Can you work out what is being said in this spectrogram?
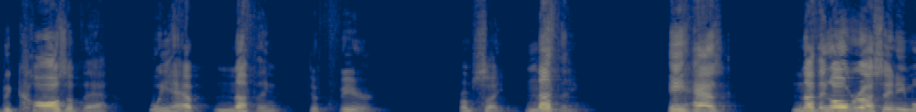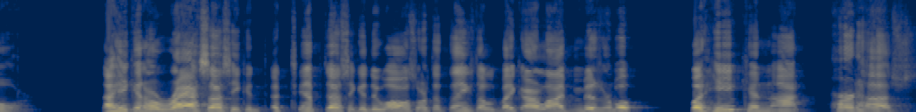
because of that, we have nothing to fear from Satan. Nothing. He has nothing over us anymore. Now, he can harass us, he can attempt us, he can do all sorts of things to make our life miserable, but he cannot hurt us.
